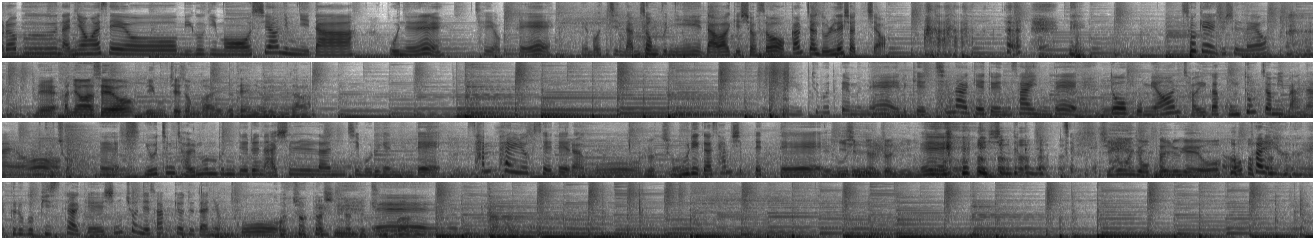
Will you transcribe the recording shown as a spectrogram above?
여러분 안녕하세요. 미국 이모 수연입니다. 오늘 제 옆에 네, 멋진 남성분이 나와 계셔서 깜짝 놀라셨죠? 네. 소개해 주실래요? 네, 안녕하세요. 미국 재정 가이드 데니얼입니다. 유튜브 때문에 이렇게 친하게 된 사이인데 네. 또 보면 저희가 공통점이 많아요. 그렇죠. 네, 요즘 젊은 분들은 아실란지 모르겠는데 386 세대라고 그렇죠. 우리가 30대 때 네, 우리- 20년 전 얘기죠. 네, 20년 전쯤 지금은 이제 586이에요. 586 네, 그리고 비슷하게 신촌에서 학교도 다녔고 그렇죠. 80년대 중반. 네.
